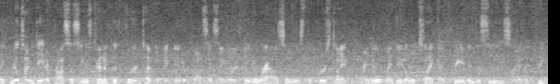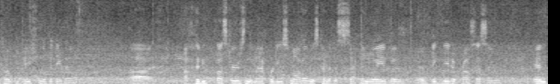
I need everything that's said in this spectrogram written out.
Like real-time data processing is kind of the third type of big data processing, where data warehousing is the first type. I know what my data looks like. I create indices, like a pre-computation of the data. Uh, Hadoop clusters and the MapReduce model was kind of the second wave of, of big data processing. And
